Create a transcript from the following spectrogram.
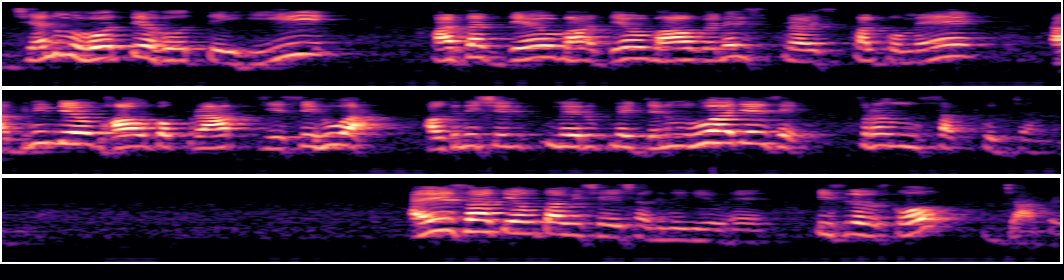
जन्म होते होते ही अर्थात देव भाव देव भाव के इस कल्प में अग्निदेव भाव को प्राप्त जैसे हुआ, अग्नि शरीर में रूप में जन्म हुआ जैसे, तुरंत सब कुछ जान लिया। ऐसा देवता विशेष अग्निदेव है, इसलिए उसको जाते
